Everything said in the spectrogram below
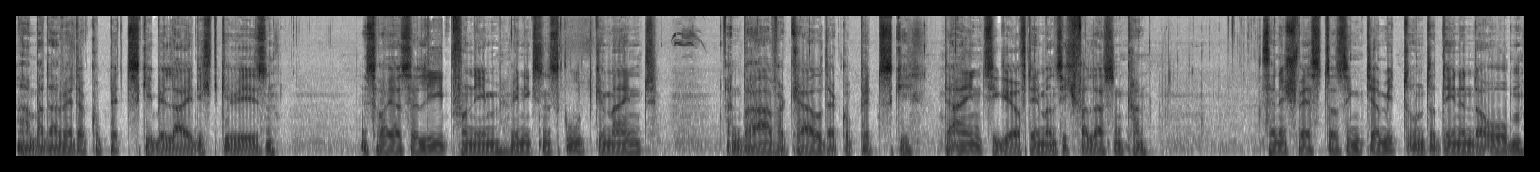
Aber da wäre der Kopetzky beleidigt gewesen. Es war ja sehr lieb von ihm, wenigstens gut gemeint. Ein braver Kerl, der Kopetzky, der einzige, auf den man sich verlassen kann. Seine Schwester singt ja mit unter denen da oben.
